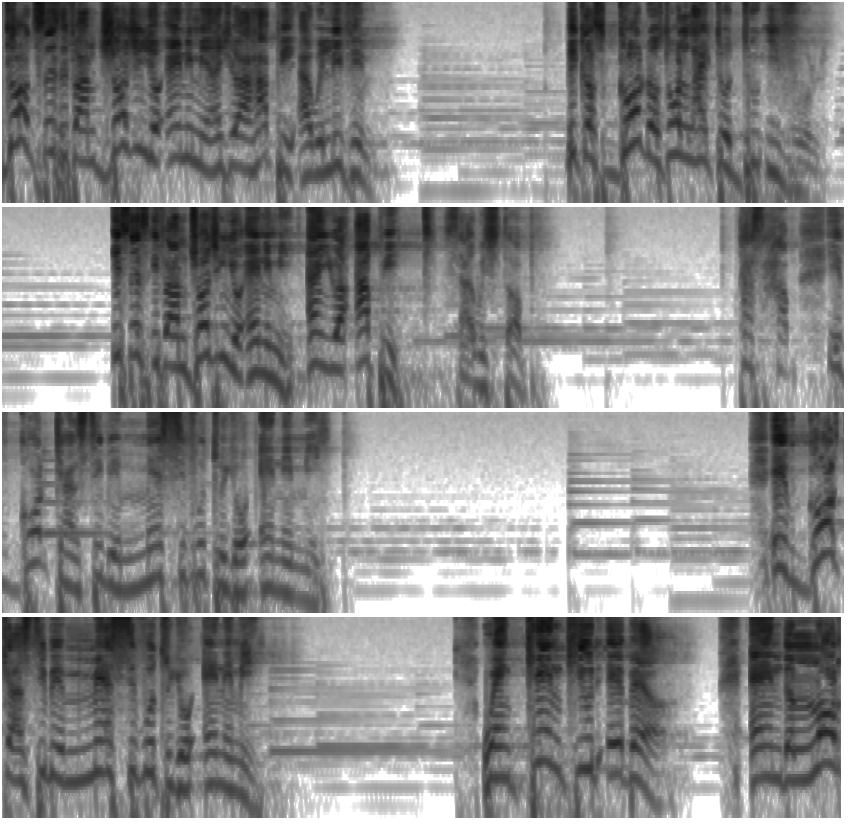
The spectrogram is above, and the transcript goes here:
God says, if I'm judging your enemy and you are happy, I will leave him. Because God does not like to do evil. He says, if I'm judging your enemy and you are happy, so I will stop. That's how, if God can still be merciful to your enemy, if God can still be merciful to your enemy, when Cain killed Abel and the Lord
